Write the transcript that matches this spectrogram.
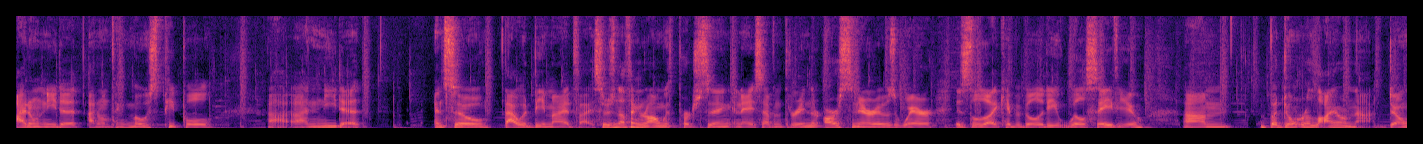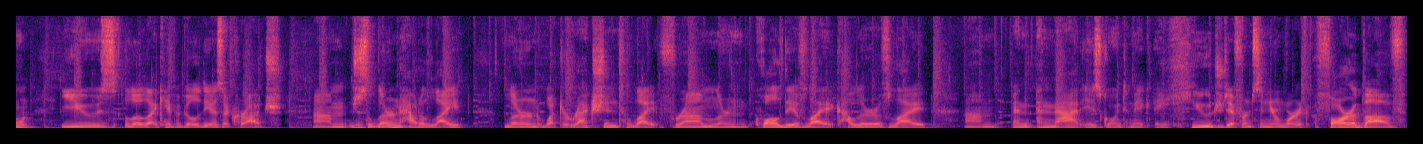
I don't need it. I don't think most people uh, uh, need it. And so that would be my advice. There's nothing wrong with purchasing an A7 III, and there are scenarios where its low light capability will save you. Um, but don't rely on that. Don't use low light capability as a crutch. Um, just learn how to light, learn what direction to light from, learn quality of light, color of light, um, and, and that is going to make a huge difference in your work, far above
